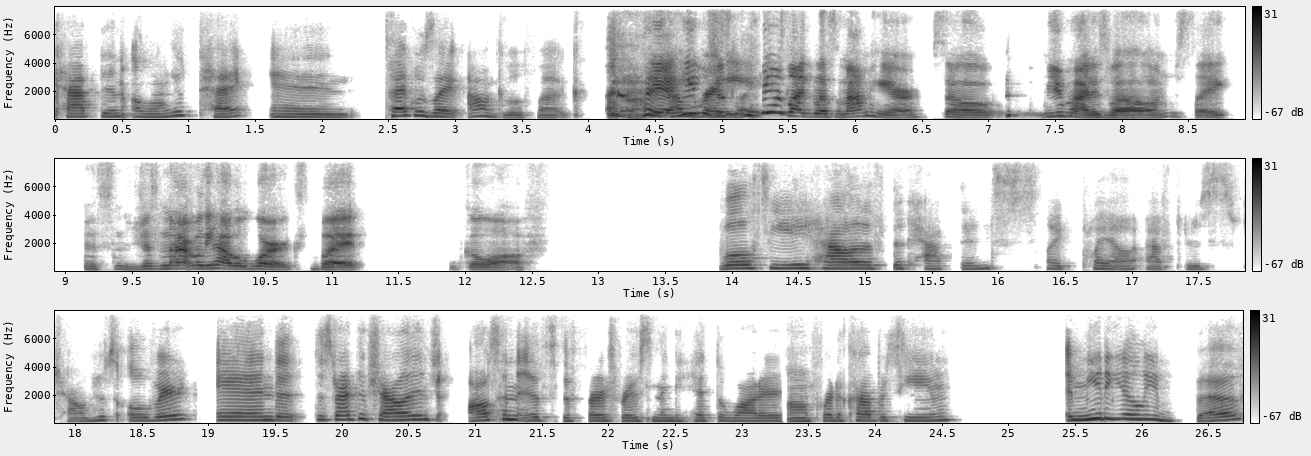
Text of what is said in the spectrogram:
captain along with Teck, and Teck was like, I don't give a fuck. yeah, he was ready. just he was like, listen, I'm here, so you might as well. I'm just like, it's just not really how it works, but go off we'll see how the captains like play out after this challenge is over. And to start the challenge, Autumn is the first person to hit the water um, for the copper team. Immediately, Beth,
